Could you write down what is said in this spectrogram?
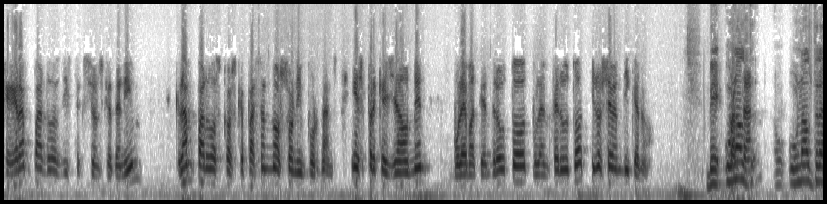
que gran part de les distraccions que tenim, gran part de les coses que passen no són importants. És perquè generalment volem atendre-ho tot, volem fer-ho tot i no sabem dir que no. Bé, un, Per altre, un altre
